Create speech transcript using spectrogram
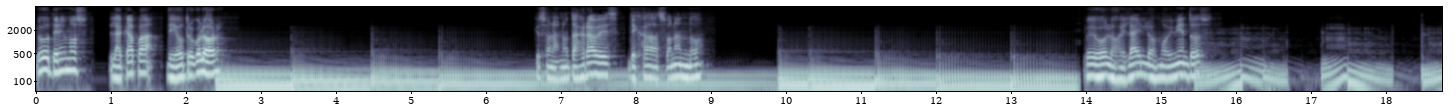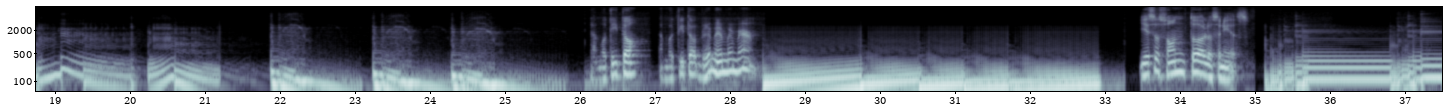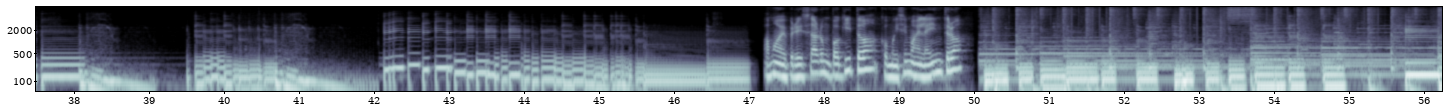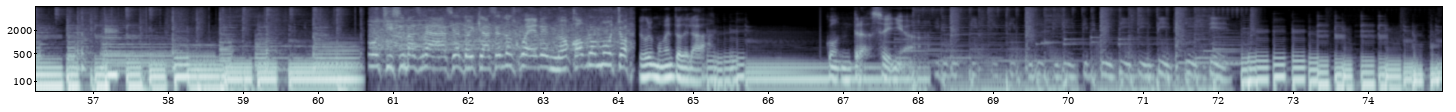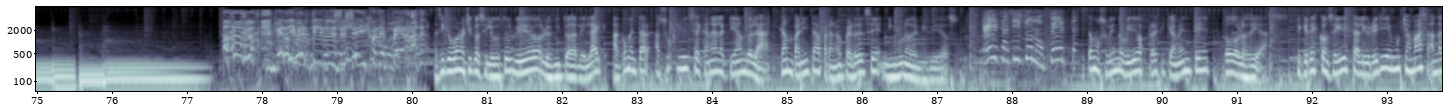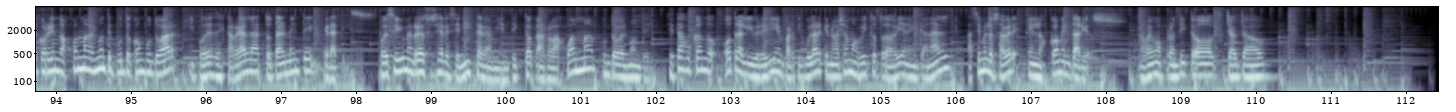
Luego tenemos la capa de otro color, que son las notas graves dejadas sonando. Luego los slides, los movimientos. La motito, la motito. Y esos son todos los sonidos. Vamos a priorizar un poquito, como hicimos en la intro. Muchísimas gracias, doy clases los jueves, no cobro mucho. Luego el momento de la contraseña. ¡Qué divertido es ese hijo de perra! Así que bueno chicos, si les gustó el video, los invito a darle like, a comentar, a suscribirse al canal activando la campanita para no perderse ninguno de mis videos. Esas sí son ofertas. Estamos subiendo videos prácticamente todos los días. Si querés conseguir esta librería y muchas más, anda corriendo a juanmabelmonte.com.ar y podés descargarla totalmente gratis. Podés seguirme en redes sociales en Instagram y en TikTok arroba juanma.belmonte. Si estás buscando otra librería en particular que no hayamos visto todavía en el canal, hacémelo saber en los comentarios. Nos vemos prontito. Chao, chao.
